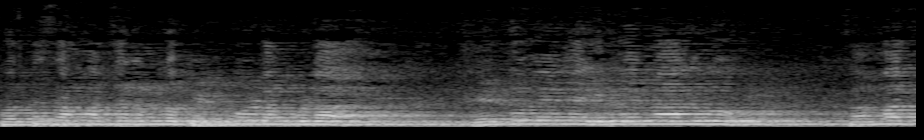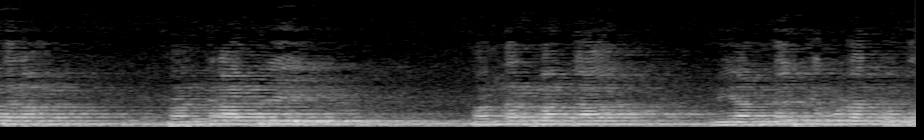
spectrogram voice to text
కొత్త సంవత్సరంలో పెట్టుకోవడం కూడా రెండు వేల ఇరవై నాలుగు సంవత్సరం సంక్రాంతి సందర్భంగా మీ అందరికీ కూడా కొత్త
